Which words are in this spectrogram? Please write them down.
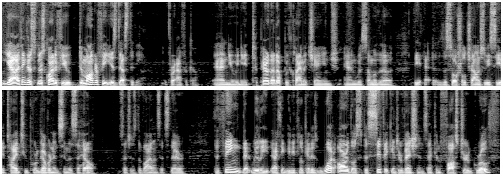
Yeah, I think there's there's quite a few. Demography is destiny for Africa, and you need to pair that up with climate change and with some of the the the social challenges we see tied to poor governance in the Sahel, such as the violence that's there. The thing that really I think we need to look at is what are those specific interventions that can foster growth,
